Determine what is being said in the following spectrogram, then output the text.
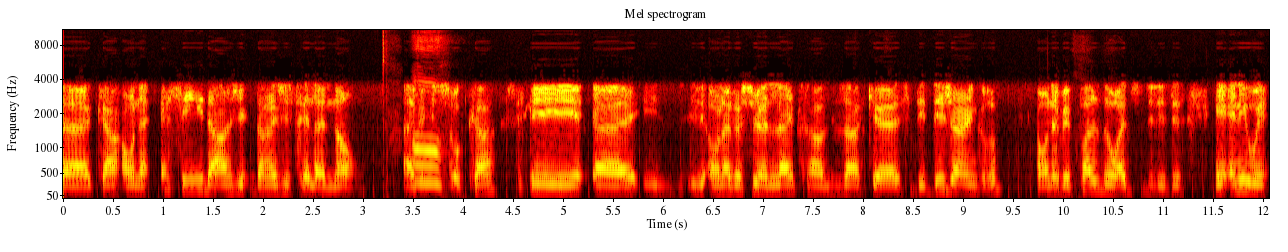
euh, quand on a essayé d'enre- d'enregistrer le nom avec Oh. Soka. Et euh, il- il- on a reçu une lettre en disant que c'était déjà un groupe. On n'avait pas le droit d'utiliser. Et anyway,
